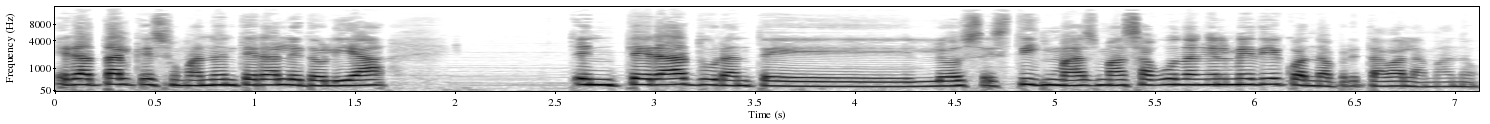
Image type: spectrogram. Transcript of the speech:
era tal que su mano entera le dolía entera durante los estigmas más aguda en el medio y cuando apretaba la mano.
